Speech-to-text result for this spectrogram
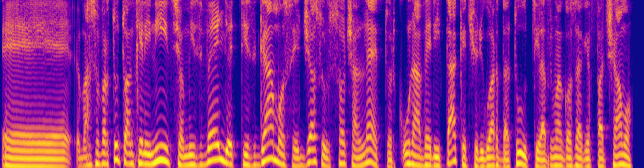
eh, ma soprattutto anche l'inizio, mi sveglio e ti sgamo sei già sul social network, una verità che ci riguarda tutti, la prima cosa che facciamo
